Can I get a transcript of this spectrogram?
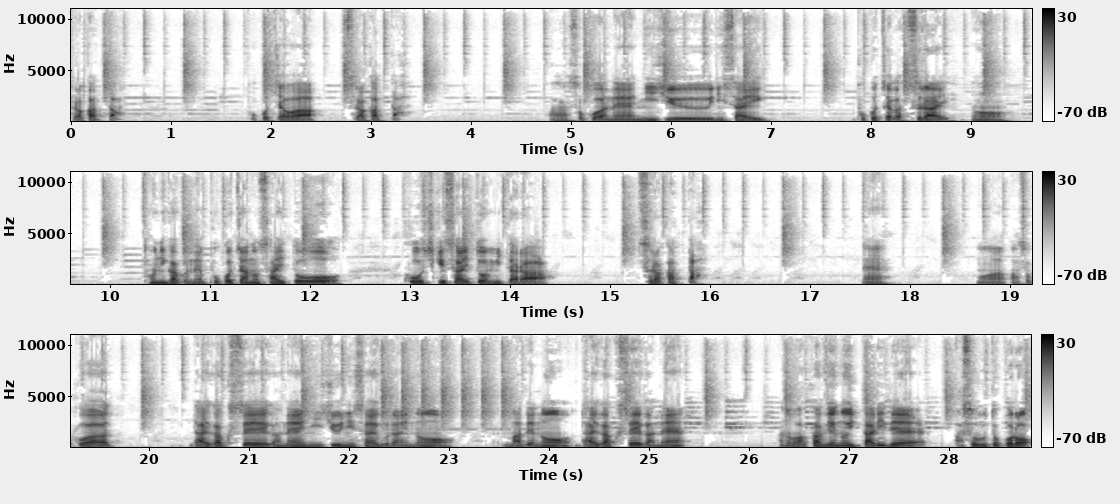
辛かった。ポコチャは辛かった。あそこはね、22歳ポコチャが辛い。うん。とにかくね、ポコチャのサイトを、公式サイトを見たら、辛かった。ね。もう、あそこは、大学生がね、22歳ぐらいの、までの大学生がね、あの、若気の至りで遊ぶところ。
